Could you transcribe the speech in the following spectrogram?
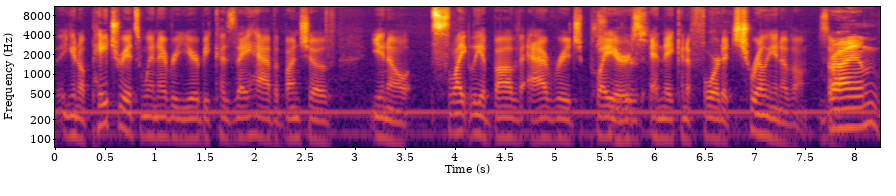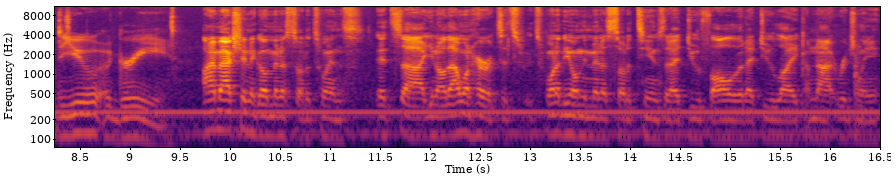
you know, Patriots win every year because they have a bunch of, you know, slightly above average players Cheaters. and they can afford a trillion of them. So, Brian, do you agree? I'm actually gonna go Minnesota Twins. It's uh, you know that one hurts. It's it's one of the only Minnesota teams that I do follow that I do like. I'm not originally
